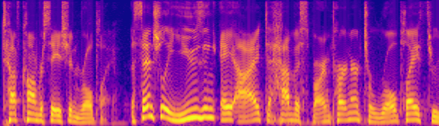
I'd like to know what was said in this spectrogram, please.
tough conversation role play. Essentially, using AI to have a sparring partner to role play through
